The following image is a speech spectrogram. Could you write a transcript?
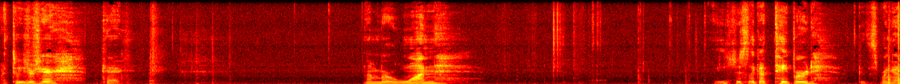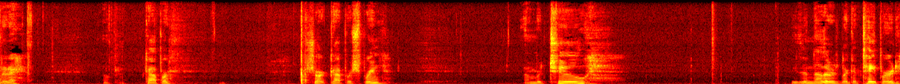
My tweezers here. Okay. Number one. He's just like a tapered. Get the spring out of there. Okay. Copper. Short copper spring. Number two, he's another, like a tapered.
